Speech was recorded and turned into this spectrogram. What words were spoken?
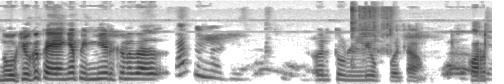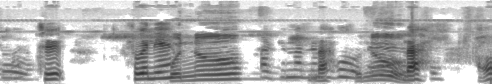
നോക്കി നോക്ക് തേങ്ങ പിന്നെ എടുക്കണത് അത്. ഒരു തുള്ളി ഉപ്പ് കേട്ടോ കുറച്ച്. സുകന്യെ. പൊന്നു. ദാ. പൊന്നു. ദാ. ഓ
